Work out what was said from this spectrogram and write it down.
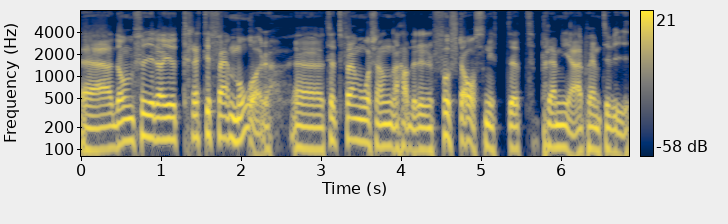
Eh, De firar ju 35 år. Eh, 35 år sedan hade det, det första avsnittet premiär på MTV.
